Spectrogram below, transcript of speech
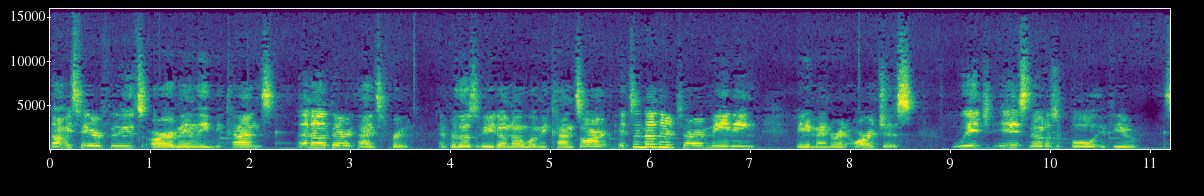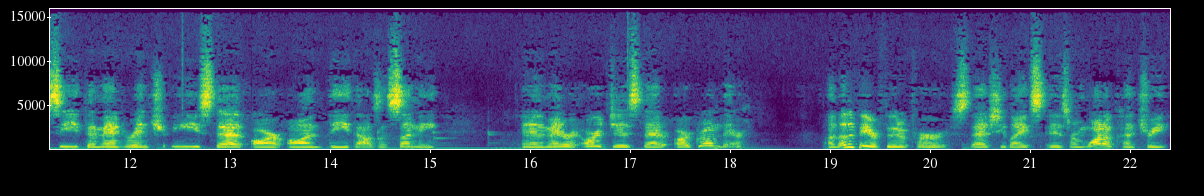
Nami's favorite foods are mainly mikans and other kinds of fruit. And for those of you who don't know what mikans are, it's another term meaning meaning mandarin oranges, which is noticeable if you see the mandarin trees that are on the Thousand Sunny and the mandarin oranges that are grown there. Another favorite food of hers that she likes is from Wano country,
